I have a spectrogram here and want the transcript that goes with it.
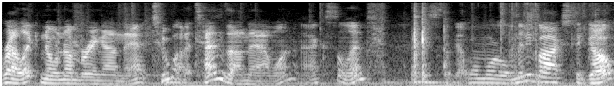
relic. No numbering on that. Two out of tens on that one. Excellent. Still got one more little mini box to go.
